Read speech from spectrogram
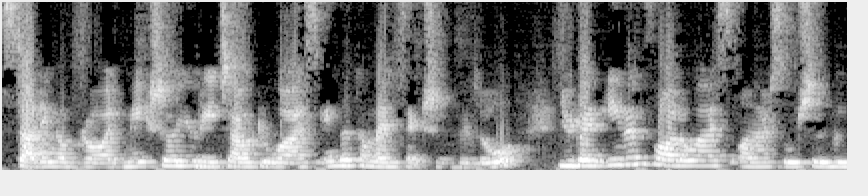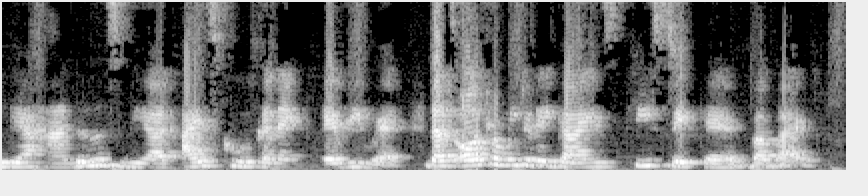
studying abroad, make sure you reach out to us in the comment section below. You can even follow us on our social media handles. We are iSchool Connect everywhere. That's all from me today, guys. Please take care. Bye-bye.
